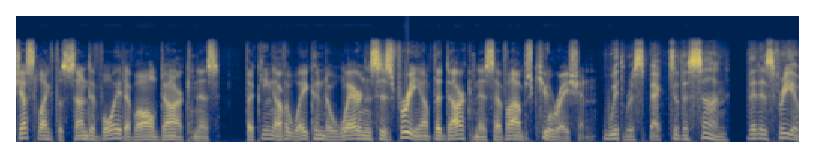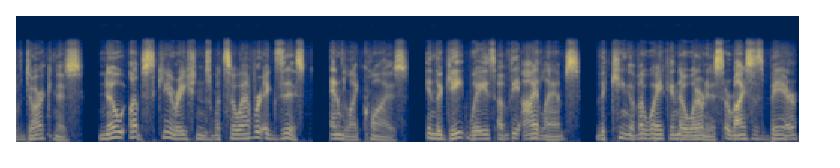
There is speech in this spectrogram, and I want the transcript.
Just like the sun devoid of all darkness, the king of awakened awareness is free of the darkness of obscuration. With respect to the sun, that is free of darkness, no obscurations whatsoever exist, and likewise, in the gateways of the eye lamps, the king of awakened awareness arises bare,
